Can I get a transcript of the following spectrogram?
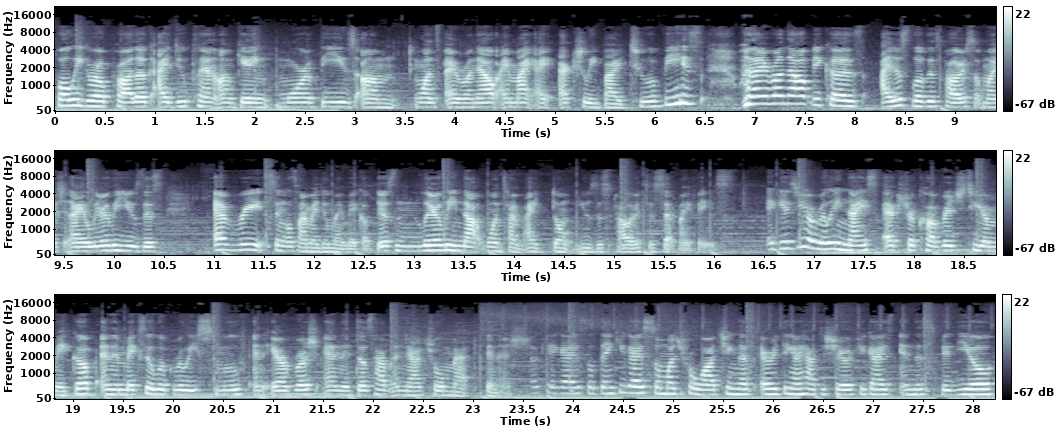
holy grail product i do plan on getting more of these um once i run out i might I actually buy two of these when i run out because i just love this powder so much and i literally use this every single time I do my makeup. There's literally not one time I don't use this powder to set my face. It gives you a really nice extra coverage to your makeup and it makes it look really smooth and airbrush and it does have a natural matte finish. Okay guys, so thank you guys so much for watching. That's everything I have to share with you guys in this video.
